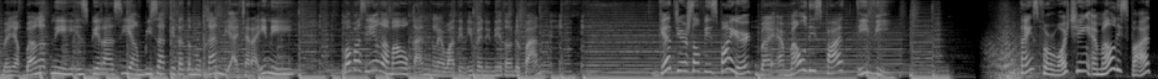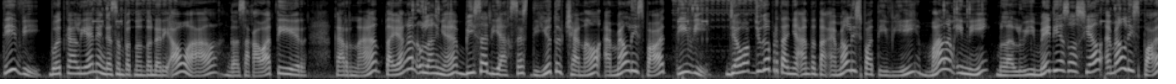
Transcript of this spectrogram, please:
Banyak banget nih inspirasi yang bisa kita temukan di acara ini. Lo pastinya nggak mau kan ngelewatin event ini tahun depan? Get yourself inspired by MLD Spot TV. Thanks for watching MLD Spot TV. Buat kalian yang gak sempat nonton dari awal, nggak usah khawatir. Karena tayangan ulangnya bisa diakses di YouTube channel MLD Spot TV. Jawab juga pertanyaan tentang MLD Spot TV malam ini melalui media sosial MLD Spot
